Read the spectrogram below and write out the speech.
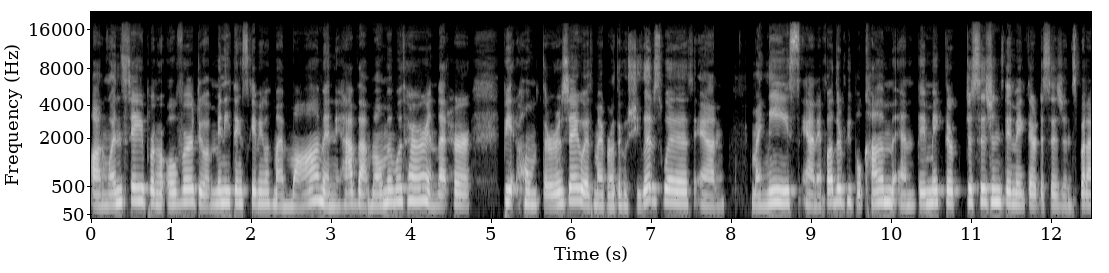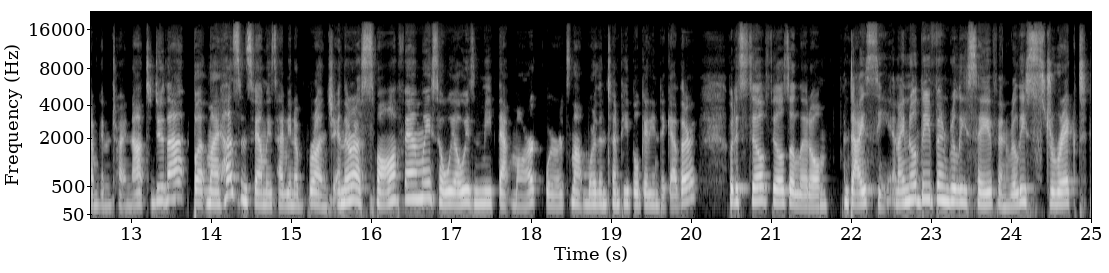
on Wednesday, bring her over, do a mini Thanksgiving with my mom and have that moment with her and let her be at home Thursday with my brother who she lives with. And my niece. And if other people come and they make their decisions, they make their decisions. But I'm going to try not to do that. But my husband's family is having a brunch and they're a small family. So we always meet that mark where it's not more than 10 people getting together, but it still feels a little dicey. And I know they've been really safe and really strict.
